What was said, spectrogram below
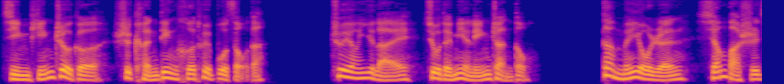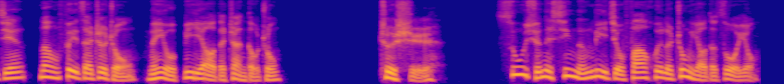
仅凭这个是肯定喝退不走的。这样一来就得面临战斗，但没有人想把时间浪费在这种没有必要的战斗中。这时，苏璇的新能力就发挥了重要的作用。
